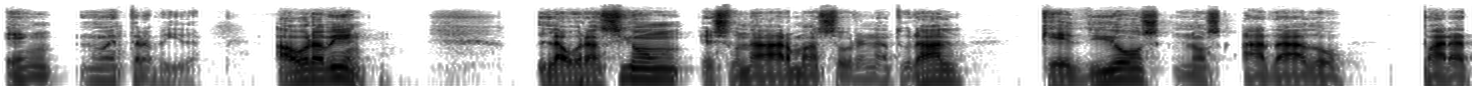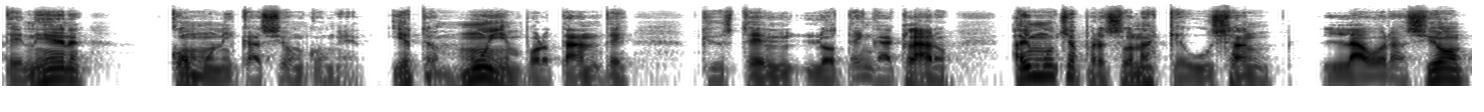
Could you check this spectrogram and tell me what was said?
en nuestra vida. Ahora bien, la oración es una arma sobrenatural que Dios nos ha dado para tener comunicación con Él. Y esto es muy importante que usted lo tenga claro. Hay muchas personas que usan la oración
